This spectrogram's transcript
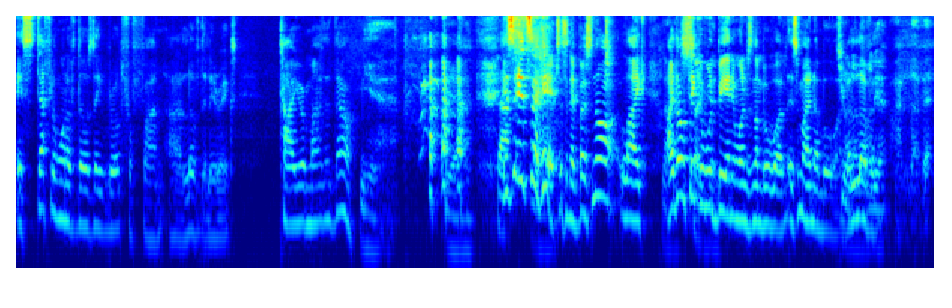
it's definitely one of those they wrote for fun. I love the lyrics. Tie your mother down. Yeah. Yeah. It's, That's- it's a hit, isn't it? But it's not like I don't think so it would good. be anyone's number one. It's my number one. I love one, it. yeah. I love it.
